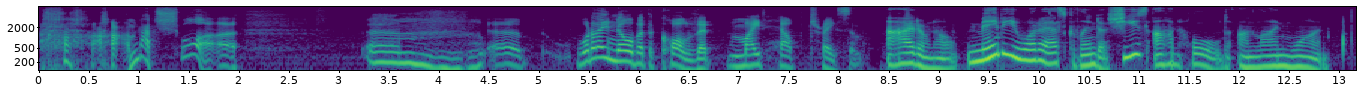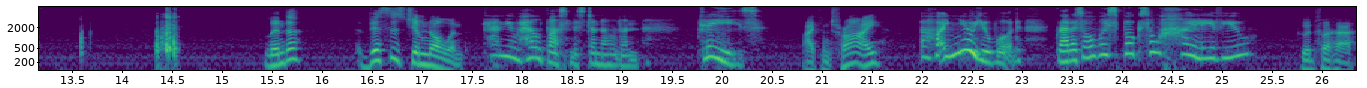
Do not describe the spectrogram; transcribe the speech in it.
I'm not sure. Uh, um. Uh, what do they know about the caller that might help trace him? I don't know. Maybe you ought to ask Linda. She's on hold on line one. Linda, this is Jim Nolan. Can you help us, Mr. Nolan? Please. I can try. Oh, I knew you would. Gladys always spoke so highly of you. Good for her.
